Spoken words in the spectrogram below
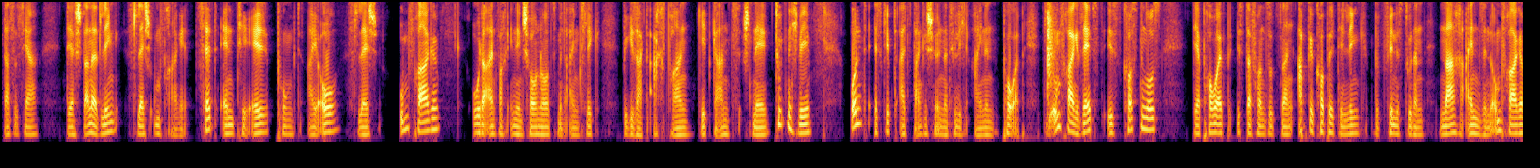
Das ist ja der Standardlink slash Umfrage. zntl.io slash Umfrage oder einfach in den Show Notes mit einem Klick. Wie gesagt, acht Fragen geht ganz schnell, tut nicht weh. Und es gibt als Dankeschön natürlich einen PowerApp. Die Umfrage selbst ist kostenlos. Der PowerApp ist davon sozusagen abgekoppelt. Den Link findest du dann nach Einsenden der Umfrage,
